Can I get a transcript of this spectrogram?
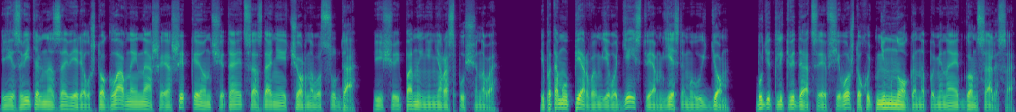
язвительно заверил, что главной нашей ошибкой он считает создание черного суда, еще и поныне не распущенного. И потому первым его действием, если мы уйдем, будет ликвидация всего, что хоть немного напоминает Гонсалеса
